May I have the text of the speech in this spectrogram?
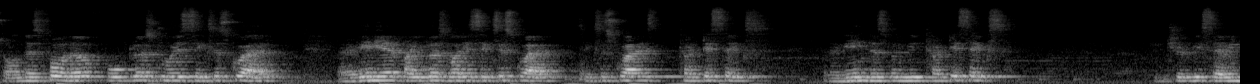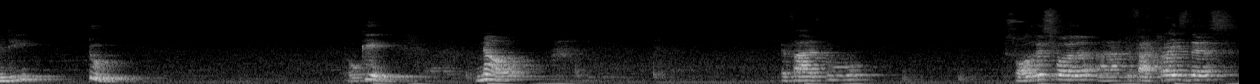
solve this further 4 plus 2 is 6 square. And again here 5 plus 1 is 6 square. 6 square is 36 and again this will be 36 it should be 72 okay. Now if I have to solve this further I have to factorize this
